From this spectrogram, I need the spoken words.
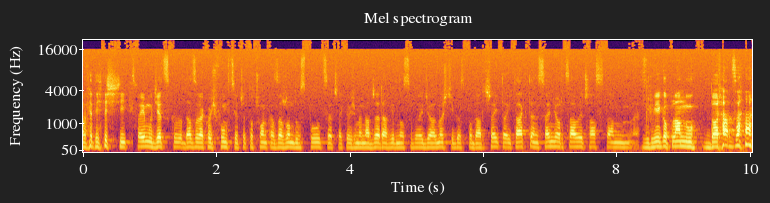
nawet jeśli swojemu dziecku dadzą jakąś funkcję, czy to członka zarządu w spółce, czy jakiegoś menadżera w jednoosobowej działalności gospodarczej, to i tak ten senior cały czas tam z drugiego planu doradza.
